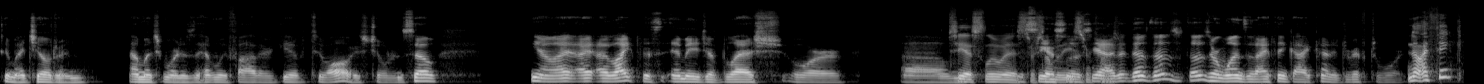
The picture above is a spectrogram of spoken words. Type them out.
to my children, how much more does the Heavenly Father give to all his children? So, you know, I, I, I like this image of Bloesch or um, C.S. Lewis or C.S. some of these. Yeah, those those those are ones that I think I kind of drift toward. No, I think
